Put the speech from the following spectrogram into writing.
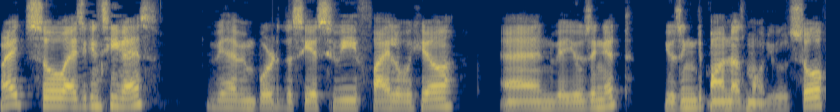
Right so as you can see guys we have imported the csv file over here and we're using it using the pandas module. So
